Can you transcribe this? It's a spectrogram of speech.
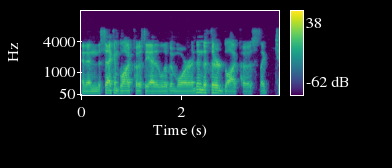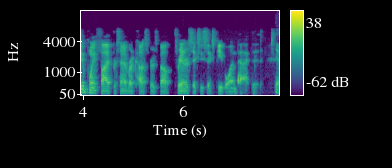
And then the second blog post, they added a little bit more. And then the third blog post, like 2.5% of our customers, about 366 people impacted. Yeah.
